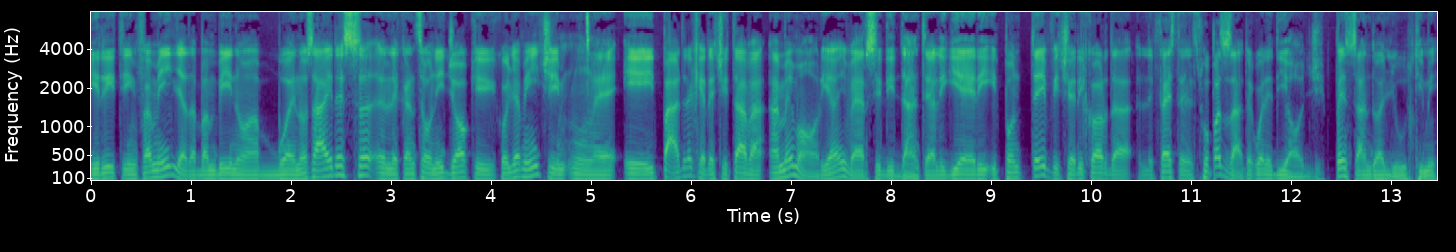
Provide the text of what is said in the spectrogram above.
i riti in famiglia da bambino a Buenos Aires, le canzoni, i giochi con gli amici mm, eh, e il padre che recitava a memoria i versi di Dante Alighieri. Il pontefice ricorda le feste del suo passato e quelle di oggi, pensando agli ultimi.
